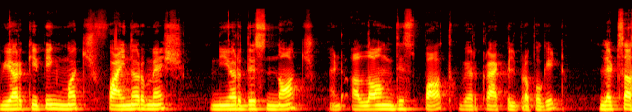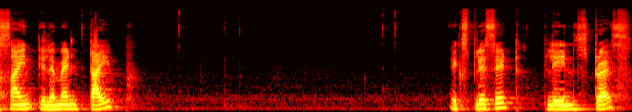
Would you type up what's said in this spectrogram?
We are keeping much finer mesh near this notch and along this path where crack will propagate. Let's assign element type explicit plane stress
